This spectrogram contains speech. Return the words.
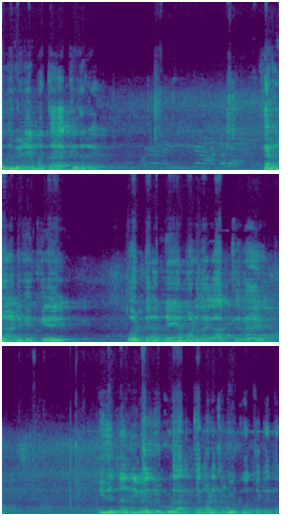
ಒಂದು ವೇಳೆ ಮತ ಹಾಕಿದ್ರೆ ಕರ್ನಾಟಕಕ್ಕೆ ದೊಡ್ಡ ಅನ್ಯಾಯ ಮಾಡಿದಾಗ ಆಗ್ತದೆ. ಇದನ್ನ ನೀವೆಲ್ಲರೂ ಕೂಡ ಅರ್ಥ ಮಾಡ್ಕೋಬೇಕು ಅಂತಕ್ಕಂಥ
